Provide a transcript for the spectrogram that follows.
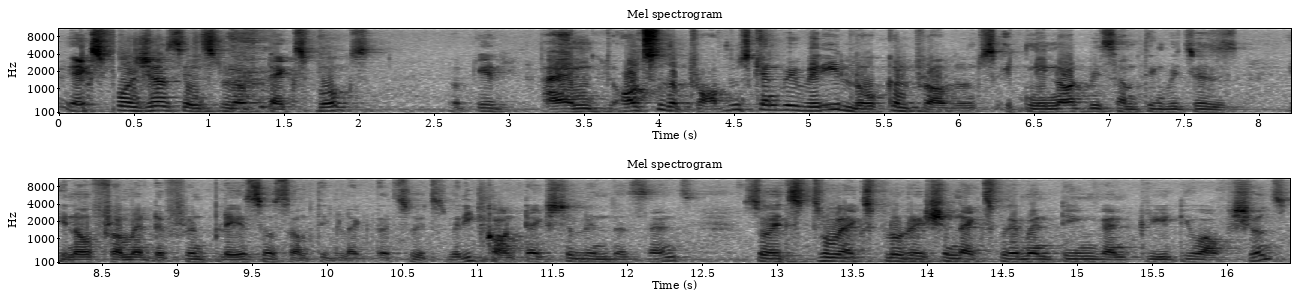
exposures instead of textbooks, okay, and also the problems can be very local problems. It need not be something which is, you know, from a different place or something like that. So it's very contextual in the sense. So it's through exploration, experimenting, and creative options.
